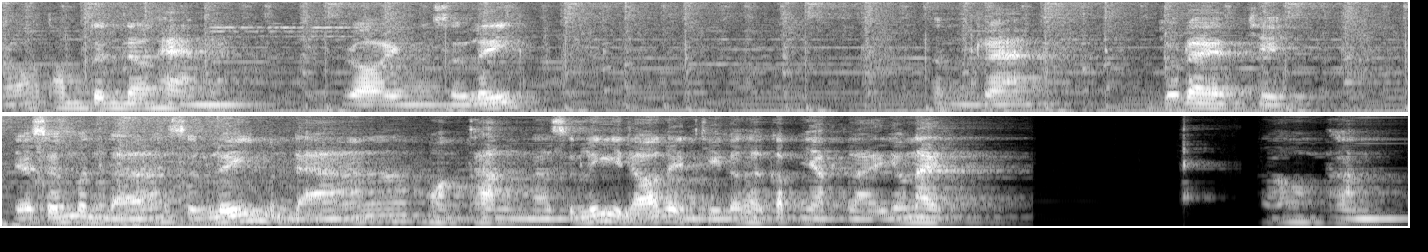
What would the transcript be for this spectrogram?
đó, thông tin đơn hàng này rồi mình xử lý. Thành ra, chỗ đây, anh chị. Giả sử mình đã xử lý, mình đã hoàn thành, đã xử lý gì đó thì anh chị có thể cập nhật lại chỗ này hoàn thành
